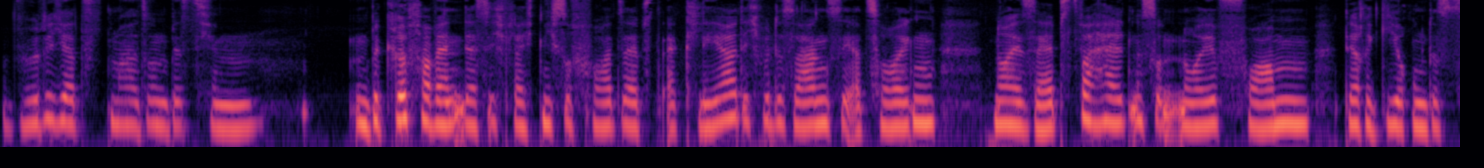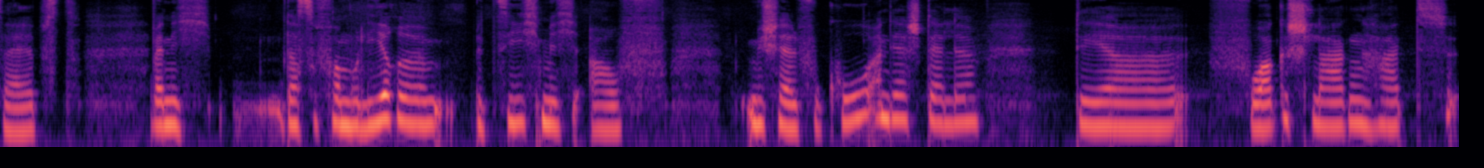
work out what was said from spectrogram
würde jetzt mal so ein bisschen einen Begriff verwenden, der sich vielleicht nicht sofort selbst erklärt. Ich würde sagen, sie erzeugen neue Selbstverhältnisse und neue Formen der Regierung des Selbst. Wenn ich das so formuliere, beziehe ich mich auf Michel Foucault an der Stelle, der vorgeschlagen hat,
